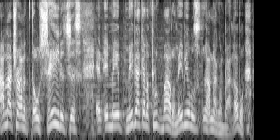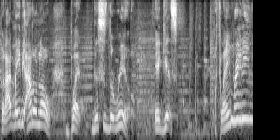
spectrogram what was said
I'm not trying to throw shade. It's just, and it may maybe I got a fluke bottle. Maybe it was. I'm not gonna buy another one. But I maybe I don't know. But this is the real. It gets a flame rating.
